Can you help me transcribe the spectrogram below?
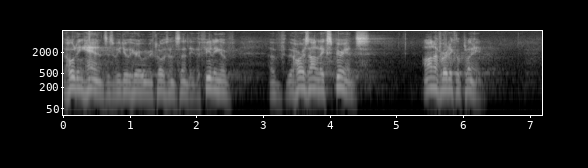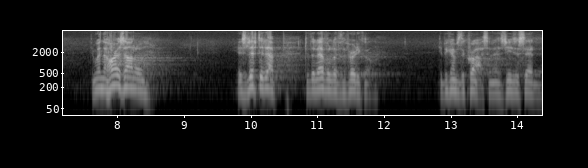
the holding hands as we do here when we close on Sunday, the feeling of, of the horizontal experience on a vertical plane. And when the horizontal is lifted up to the level of the vertical, it becomes the cross. And as Jesus said,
